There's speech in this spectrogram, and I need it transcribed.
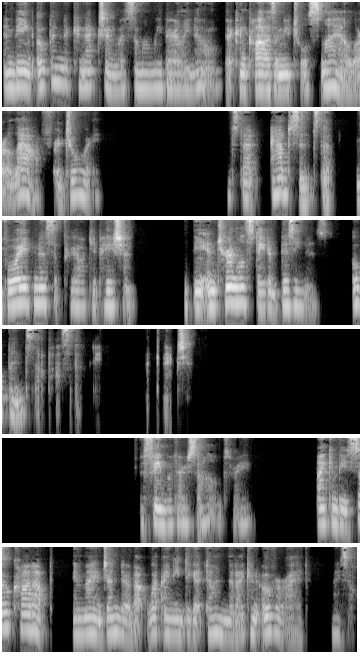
and being open to connection with someone we barely know that can cause a mutual smile or a laugh or joy. It's that absence, that voidness of preoccupation, the internal state of busyness opens that possibility, that connection. The same with ourselves, right? I can be so caught up in my agenda about what I need to get done that I can override myself.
